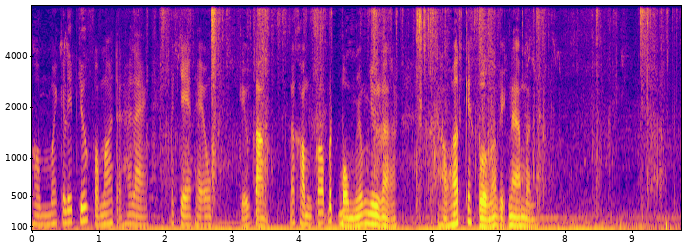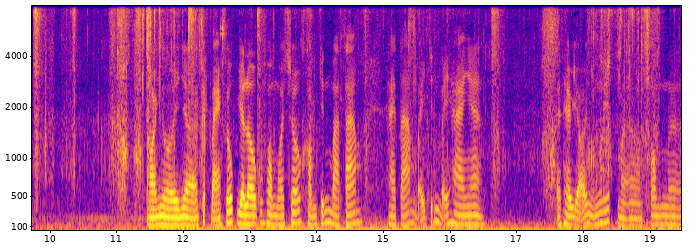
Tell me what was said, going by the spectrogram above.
hôm mấy cái clip trước phong nói tại Thái Lan. Nó che theo kiểu tầng. Nó không có bích bùng giống như là hầu hết các vườn ở Việt Nam mình. Mọi người nhờ kết bạn Facebook, Zalo của Phong qua số 0938 287972 nha. Để theo dõi những clip mà Phong ờ,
